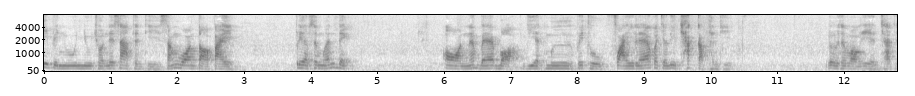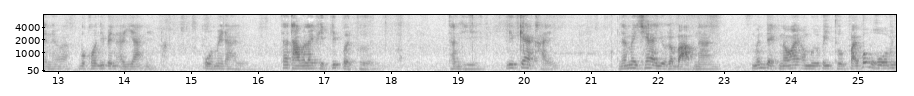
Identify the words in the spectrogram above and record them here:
ที่เป็นวุญยูชนได้ทราบทันที สังวรต่อไป เปรียบเสมือนเด็ก อ่อนนะแบเบาเหยียดมือไปถูกไฟแล้วก็จะรีบชักกลับทันทีเออถ้ามองเห็นชัดเลยนะว่า บุคคลที่เป็นอริยะเนี่ย โอ้ไม่ได้เลย ถ้าทำอะไรผิดรีบเปิดเผย ทันที รีบแก้ไข และไม่แช่อยู่กับบาปนานเหมือนเด็กน้อยเอามือไปถูกไฟปุ๊บโอ้โหมัน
